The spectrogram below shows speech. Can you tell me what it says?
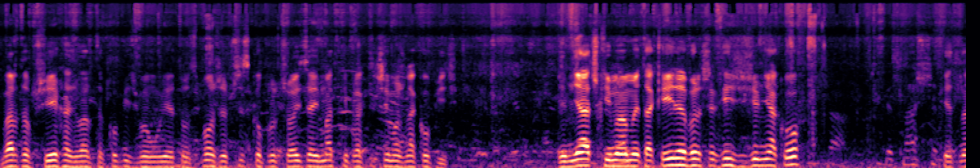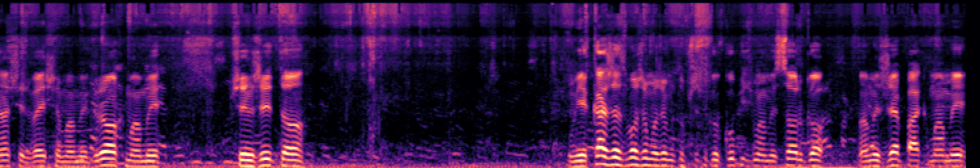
Warto przyjechać, warto kupić, bo mówię, to zboże, wszystko prócz ojca i matki praktycznie można kupić. Ziemniaczki mamy takie, ile jeździ ziemniaków? 15. 15, 20 mamy groch, mamy przężyto. Mówię, każde zboże możemy tu przytyko kupić. Mamy sorgo, mamy rzepak, mamy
